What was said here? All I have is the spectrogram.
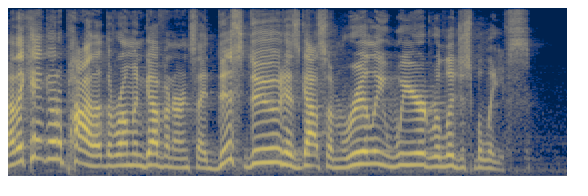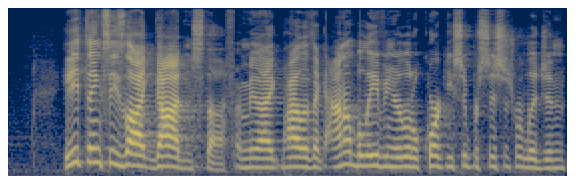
Now, they can't go to Pilate, the Roman governor, and say, This dude has got some really weird religious beliefs. He thinks he's like God and stuff. I mean, like, Pilate's like, I don't believe in your little quirky, superstitious religion.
